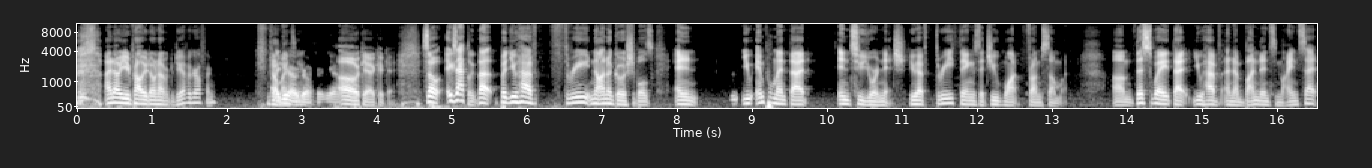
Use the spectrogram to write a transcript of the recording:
I know you probably don't have. Do you have a girlfriend? I don't have a girlfriend. Yeah. Oh, okay, okay, okay. So exactly that, but you have three non-negotiables, and you implement that into your niche. You have three things that you want from someone. Um, this way, that you have an abundance mindset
